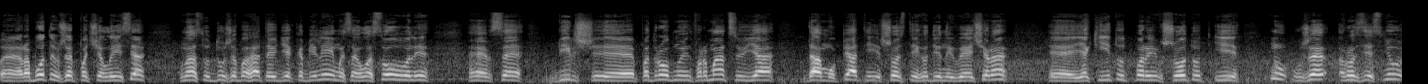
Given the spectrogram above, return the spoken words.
Роботи вже почалися. У нас тут дуже багато є кабілей, ми согласовували е, все. Більш е, подробну інформацію я дам у 5-6 години вечора, е, який тут порив, що тут, і ну, вже роз'ясню,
